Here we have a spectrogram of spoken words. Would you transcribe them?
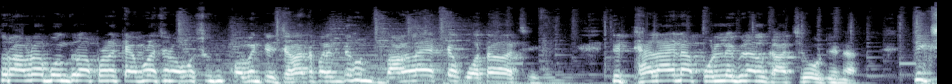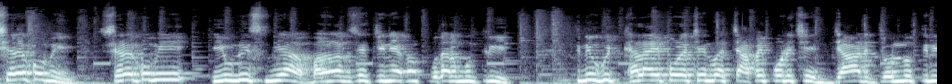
তো আমরা বন্ধুরা, আপনারা কেমন আছেন অবশ্যই কমেন্টে জানাতে পারেন। দেখুন, বাংলায় একটা কথা আছে যে ঠেলায় না পড়লে বিড়াল গাছে ওঠে না। ঠিক সেরকমই সেরকমই ইউনিস মিয়া, বাংলাদেশের যিনি এখন প্রধানমন্ত্রী, তিনি কি ঠেলায় পড়েছেন বা চাপে পড়েছেন, যার জন্য তিনি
